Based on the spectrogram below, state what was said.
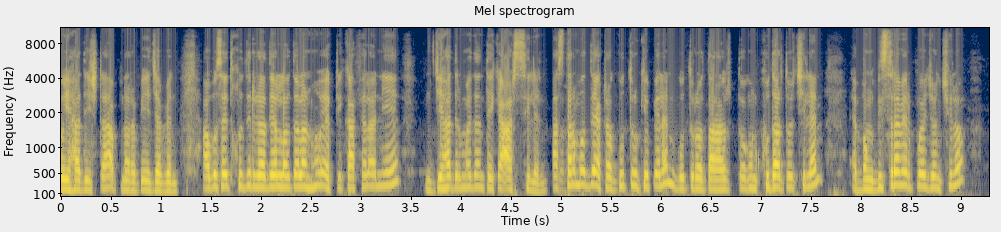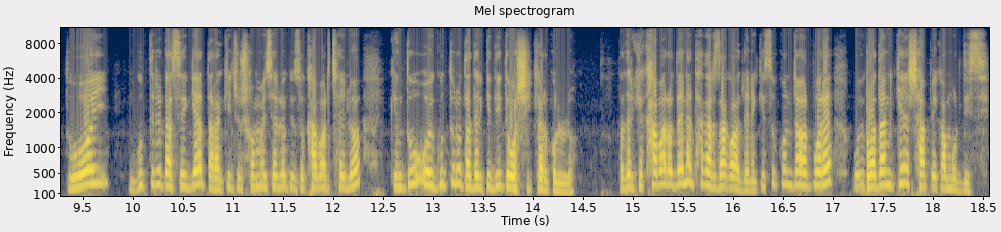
ওই হাদিসটা আপনারা পেয়ে যাবেন। আবু সাইদ খুদ্রি রাজি আল্লাহ তালাহু একটি কাফেলা নিয়ে জিহাদের ময়দান থেকে আসছিলেন। রাস্তার মধ্যে একটা গুত্রকে পেলেন, গুত্র তারা তখন ক্ষুধার্ত ছিলেন এবং বিশ্রামের প্রয়োজন ছিল। তো ওই গুত্রের কাছে গিয়ে তারা কিছু সময় চাইলো, কিছু খাবার চাইলো, কিন্তু ওই গুত্র তাদেরকে দিতে অস্বীকার করল। তাদেরকে খাবারও দেয় না, থাকার জায়গাও দেয় না। কিছুক্ষণ যাওয়ার পরে ওই প্রধানকে সাপে কামড় দিচ্ছে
